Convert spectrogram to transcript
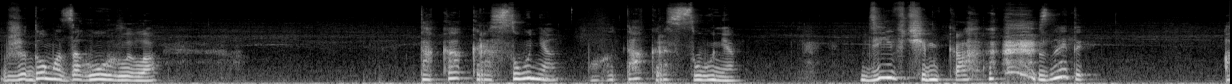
Вже вдома загуглила. Така красуня, молода красуня, дівчинка. Знаєте, а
